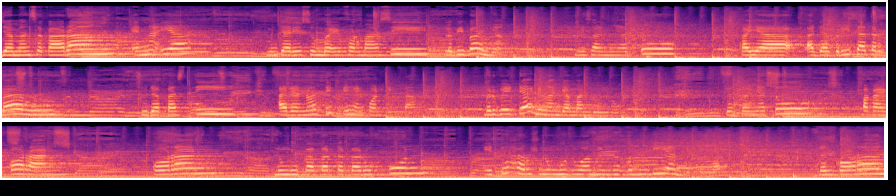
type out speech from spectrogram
Zaman sekarang enak ya mencari sumber informasi lebih banyak. Misalnya tuh kayak ada berita terbaru, sudah pasti ada notif di handphone kita. Berbeda dengan zaman dulu. Contohnya tuh pakai koran. Koran nunggu kabar terbaru pun itu harus nunggu dua minggu kemudian gitu loh. Dan koran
